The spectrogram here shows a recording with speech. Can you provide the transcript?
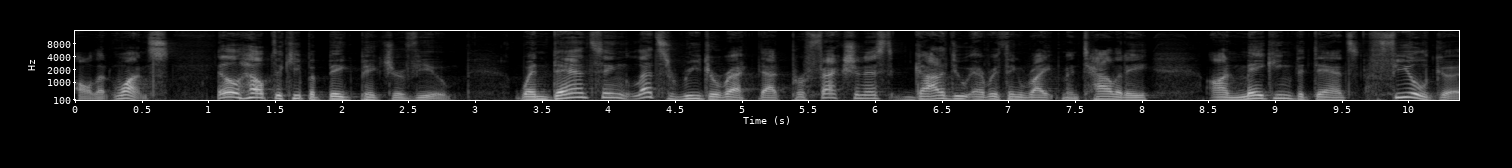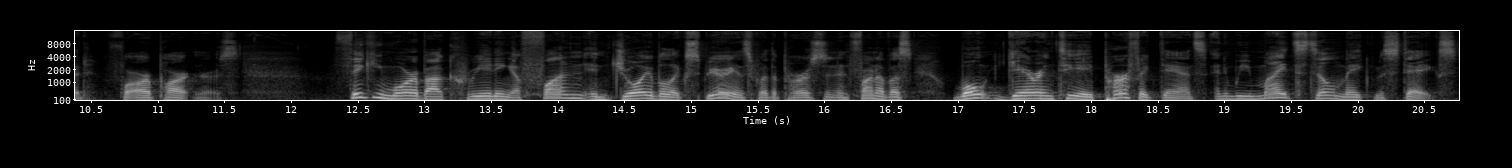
all at once. It'll help to keep a big picture view. When dancing, let's redirect that perfectionist, gotta do everything right mentality on making the dance feel good for our partners. Thinking more about creating a fun, enjoyable experience for the person in front of us won't guarantee a perfect dance, and we might still make mistakes.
